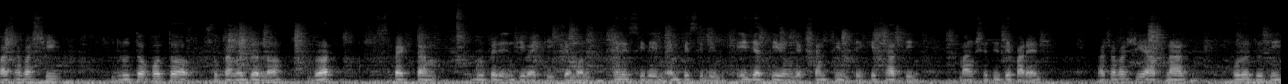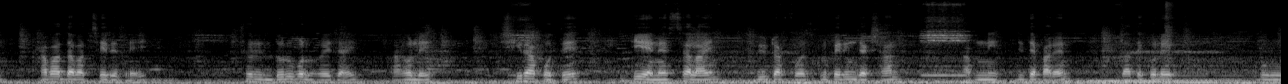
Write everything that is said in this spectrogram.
পাশাপাশি দ্রুত ক্ষত শুকানোর জন্য ব্রড স্পেকট্রাম গ্রুপের অ্যান্টিবায়োটিক যেমন ফেনিসিলিন এমপিসিলিন এই জাতীয় ইঞ্জেকশন তিন থেকে সাত দিন মাংসে দিতে পারেন। পাশাপাশি আপনার গরু যদি খাবার দাবার ছেড়ে দেয়, শরীর দুর্বল হয়ে যায়, তাহলে শিরাপতে ডিএনএস স্যালাইন, বিউটাফোস গ্রুপের ইঞ্জেকশন আপনি দিতে পারেন। যাতে করে গরু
